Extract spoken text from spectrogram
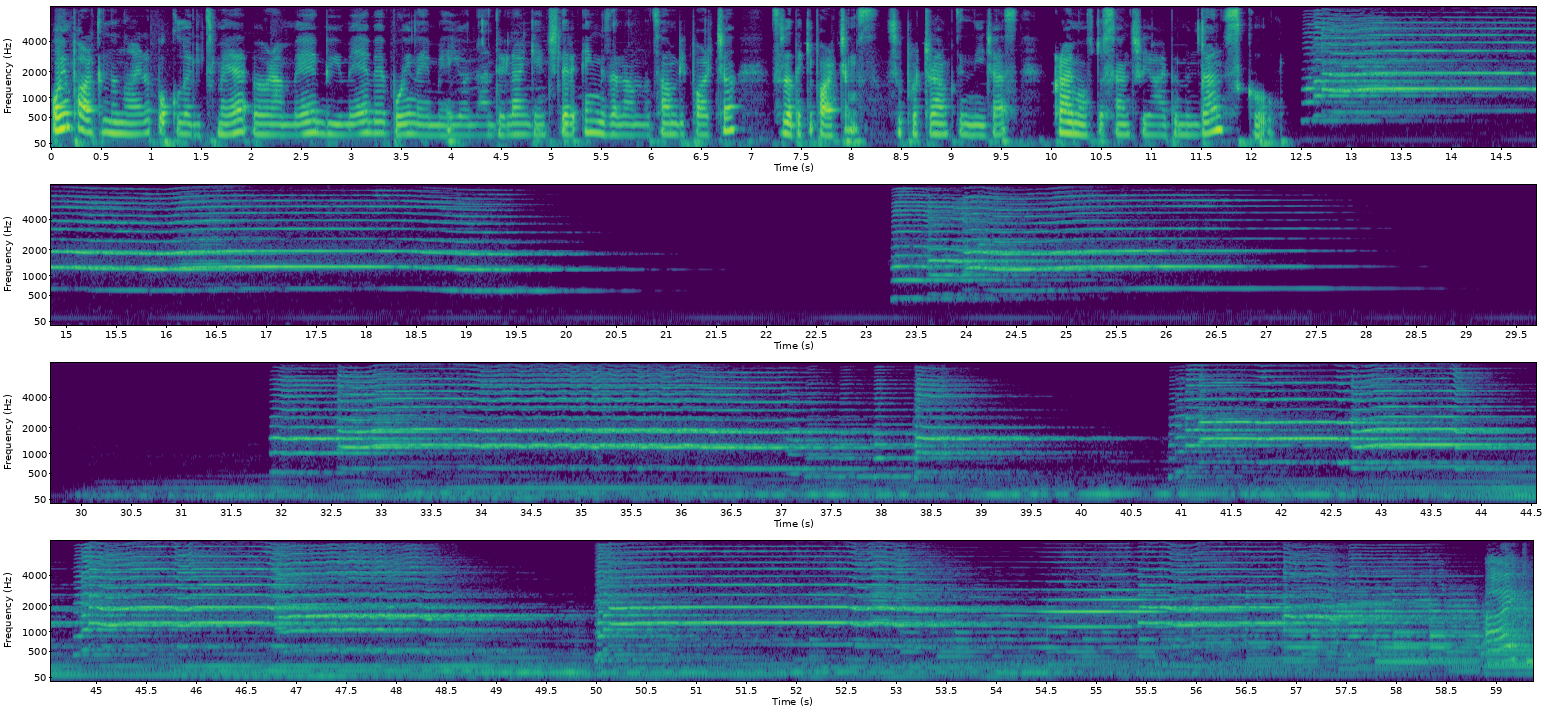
Oyun parkından ayrılıp okula gitmeye, öğrenmeye, büyümeye ve boyun eğmeye yönlendirilen gençleri en güzel anlatan bir parça sıradaki parçamız. Supertramp dinleyeceğiz. Crime of the Century albümünden School.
